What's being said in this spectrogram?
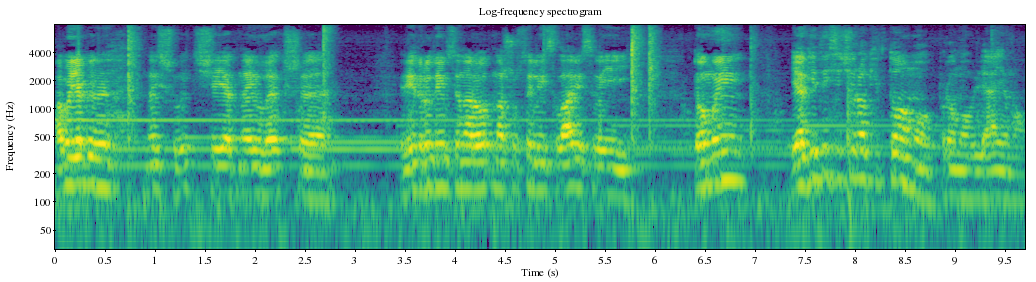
аби як найшвидше, як найлегше відродився народ наш у селі славі своїй, то ми, як і тисячі років тому, промовляємо.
